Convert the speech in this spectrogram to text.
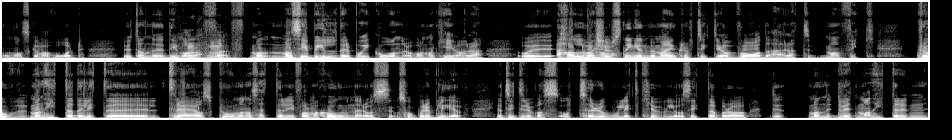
om man ska vara hård utan eh, det är bara för, man, man, ser bilder på ikoner av vad man kan göra och halva tjusningen med Minecraft tyckte jag var det här att man fick prov, man hittade lite trä och så provade man att sätta det i formationer och såg vad det blev. Jag tyckte det var otroligt kul att sitta bara man, du vet, man hittar en,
